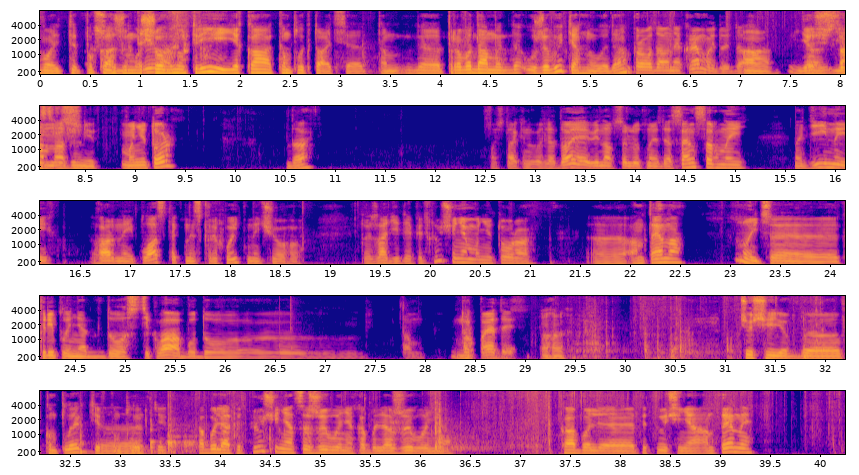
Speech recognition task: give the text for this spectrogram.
Давайте покажемо, внутрі що внутрі і яка комплектація. Там е, провода ми вже витягнули, да? Ну, Провода вони окремо йдуть, да. А, я, Ось я сам наш- зрозумів. монітор. Да. Ось так він виглядає. Він абсолютно йде сенсорний, надійний, гарний пластик, не скрипить нічого. Тобто ззаді йде підключення монітора, е, антена. Ну і це кріплення до стекла або до е, там, торпеди. Ага. Що ще є в, е, в комплекті? В Е, комплекті? Кабеля підключення це живлення, кабеля живлення. Кабель е, підключення антени.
